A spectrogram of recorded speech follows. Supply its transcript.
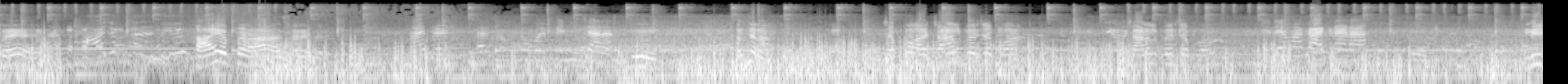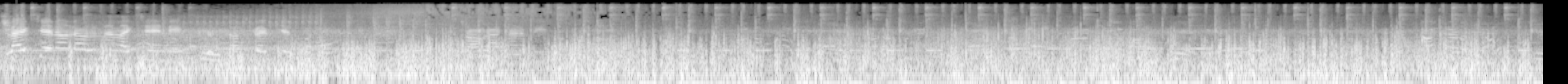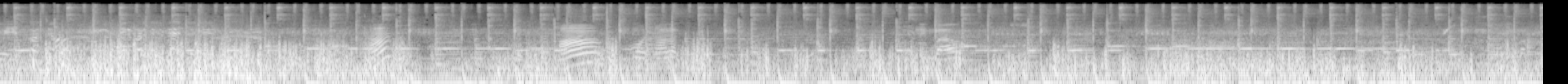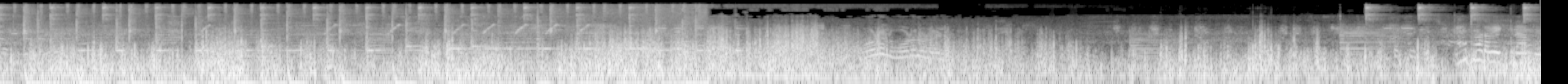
చెప్తారే hi చెప్తారా? సరే సరే. అంతేనా? చెప్పు ఆ ఛానల్ పేరు చెప్పవా ఛానల్ పేరు చెప్పవా ఇదే మా కాకినాడ. లైక్ వాళ్ళు ఎవరైనా లైక్ చేయండి. సబ్స్క్రైబ్ చేసుకోండి. పడవ ఎక్కినాను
